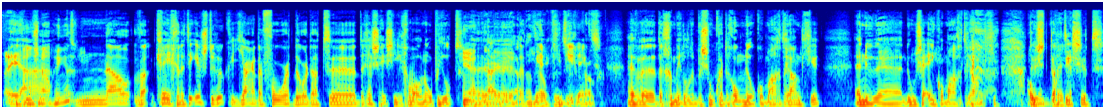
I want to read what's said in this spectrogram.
Hoe snel ging het? Nou, we kregen het eerst druk het jaar daarvoor... doordat eh, de recessie gewoon ophield. Ja. Eh, Ja, ja, ja, dat, dat merk je direct. ook. Eh, we- de gemiddelde bezoeker dronk 0,8 drankje. En nu eh, doen ze 1,8 drankje. dus dat is het.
